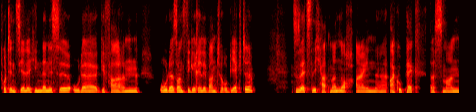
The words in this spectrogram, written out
potenzielle Hindernisse oder Gefahren oder sonstige relevante Objekte. Zusätzlich hat man noch ein äh, Akku-Pack, das man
